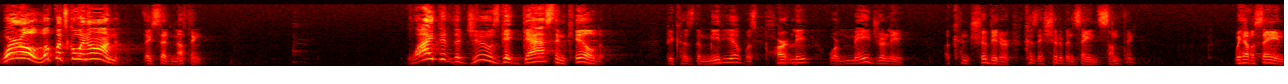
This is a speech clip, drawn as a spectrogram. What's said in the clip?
World, look what's going on. They said nothing. Why did the Jews get gassed and killed? Because the media was partly or majorly a contributor because they should have been saying something. We have a saying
